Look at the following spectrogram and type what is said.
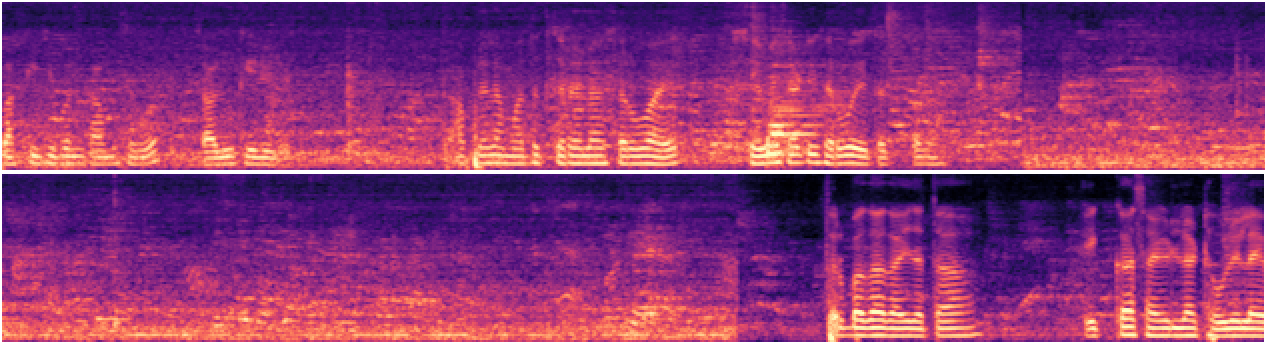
बाकीची पण काम सर्व चालू केलेली आहेत. आपल्याला मदत करायला सर्व आहेत. सेवेसाठी सर्व येतात बघा. तर बघा काही आता एका साईडला ठेवलेला आहे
